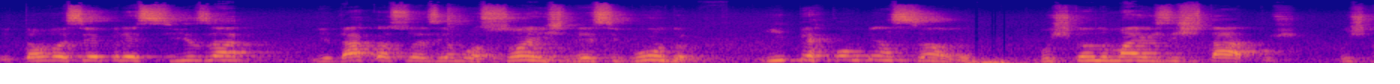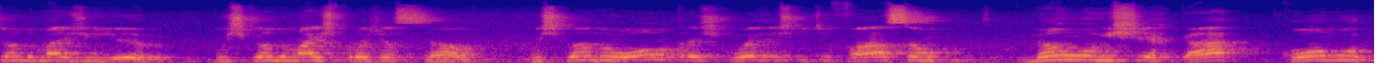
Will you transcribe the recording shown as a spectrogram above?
Então você precisa lidar com as suas emoções nesse mundo hipercompensando, buscando mais status, buscando mais dinheiro, buscando mais projeção, buscando outras coisas que te façam não enxergar como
